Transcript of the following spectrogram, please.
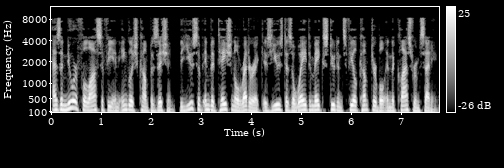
As a newer philosophy in English composition, the use of invitational rhetoric is used as a way to make students feel comfortable in the classroom setting.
